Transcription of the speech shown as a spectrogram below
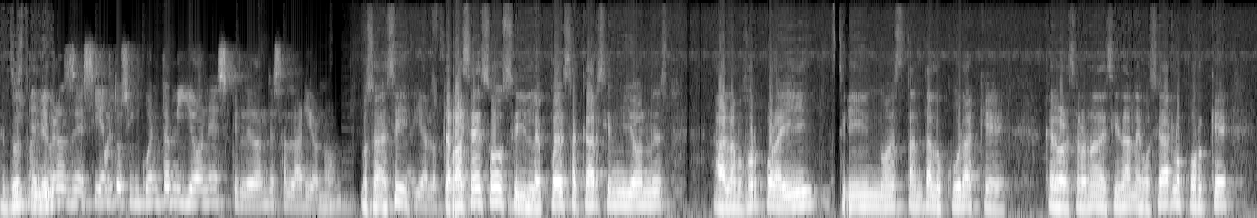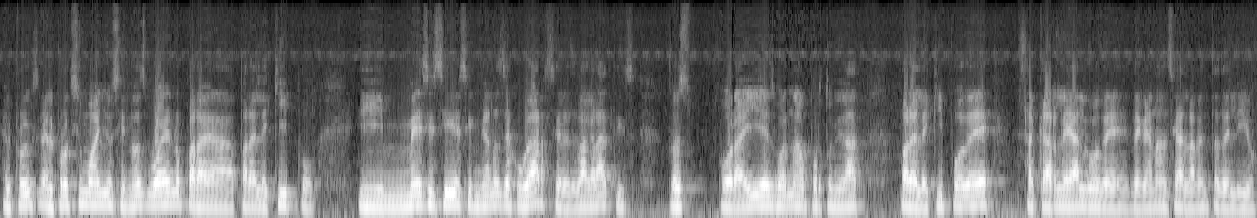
Entonces, y te libras de 150 millones que le dan de salario, ¿no? O sea, sí, te vas eso, si le puedes sacar 100 millones, a lo mejor por ahí sí no es tanta locura que, que el Barcelona decida negociarlo, porque el, el próximo año, si no es bueno para, para el equipo y Messi sigue sin ganas de jugar, se les va gratis. Entonces, por ahí es buena oportunidad para el equipo de sacarle algo de, de ganancia a la venta del lío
